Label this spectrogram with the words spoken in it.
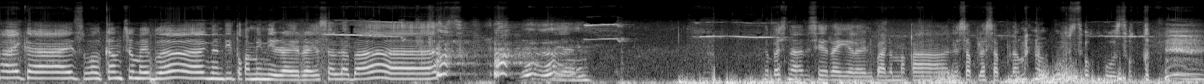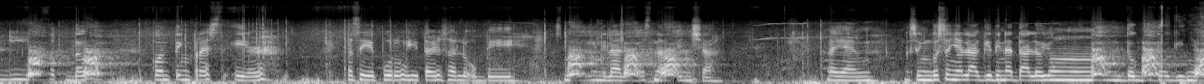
Hi guys! Welcome to my vlog! Nandito kami ni Rai Rai sa labas. Ayan. Labas natin si Rai Rai para makalasap-lasap naman ng usok-usok. usok daw. Konting pressed air. Kasi puro heater sa loob eh. Magiging nilalabas natin siya. Ayan. Kasi gusto niya lagi dinadalo yung doggy-doggy niya.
